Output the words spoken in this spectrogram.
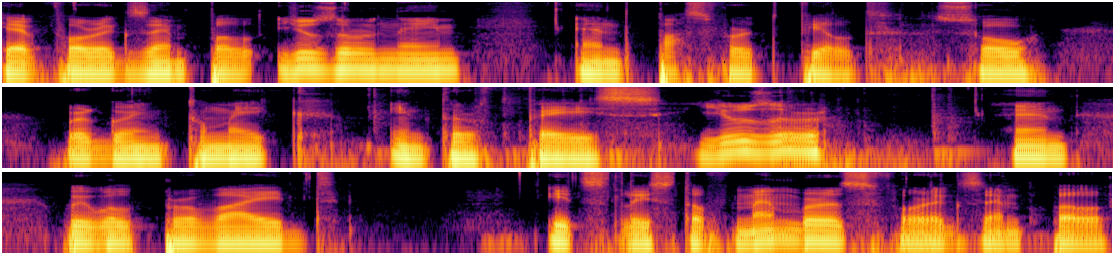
have for example username and password field so we're going to make interface user and we will provide its list of members. For example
